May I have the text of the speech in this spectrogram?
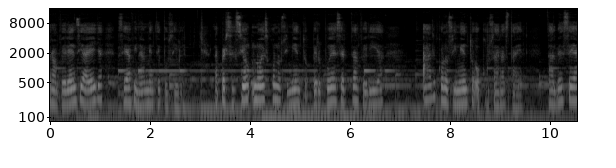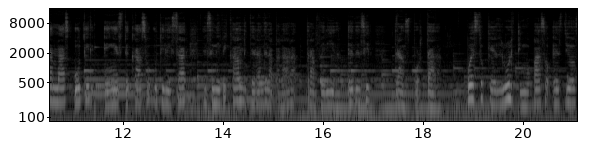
transferencia a ella sea finalmente posible. La percepción no es conocimiento, pero puede ser transferida al conocimiento o cruzar hasta él. Tal vez sea más útil en este caso utilizar el significado literal de la palabra transferida, es decir, transportada, puesto que el último paso es Dios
